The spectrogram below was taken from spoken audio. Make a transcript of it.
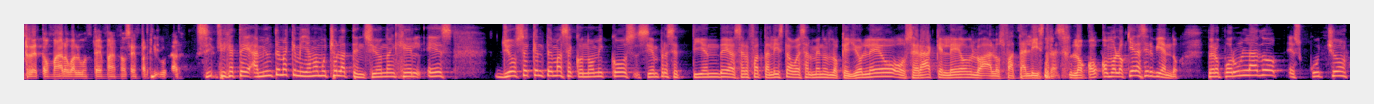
retomar o algún tema, no sé, en particular. Sí, fíjate, a mí un tema que me llama mucho la atención, Ángel, es yo sé que en temas económicos siempre se tiende a ser fatalista o es al menos lo que yo leo o será que leo a los fatalistas, como lo quieras ir viendo. Pero por un lado escucho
